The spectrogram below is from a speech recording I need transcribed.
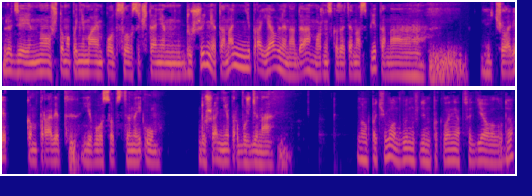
людей. Но что мы понимаем под словосочетанием «души нет», она не проявлена, да, можно сказать, она спит, она... Человеком правит его собственный ум. Душа не пробуждена. Но почему он вынужден поклоняться дьяволу, да?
